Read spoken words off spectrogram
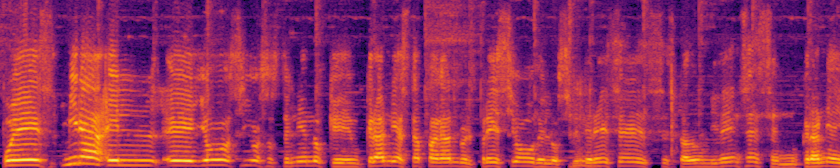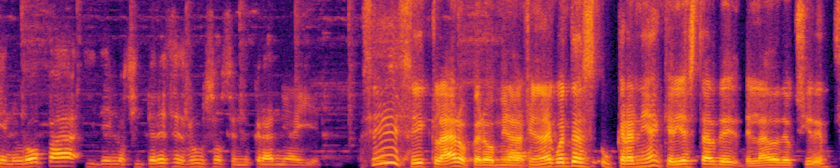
Pues mira, el, eh, yo sigo sosteniendo que Ucrania está pagando el precio de los intereses estadounidenses en Ucrania y en Europa y de los intereses rusos en Ucrania y en Sí, sí, claro, pero mira, al final de cuentas Ucrania quería estar del lado de Occidente.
